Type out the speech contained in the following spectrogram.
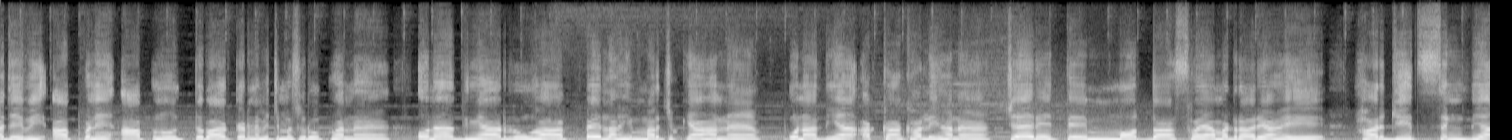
ਅਜੇ ਵੀ ਆਪਣੇ ਆਪ ਨੂੰ ਤਬਾਹ ਕਰਨ ਵਿੱਚ ਮਸਰੂਫ ਹਨ। ਉਹਨਾਂ ਦੀਆਂ ਰੂਹਾਂ ਪਹਿਲਾਂ ਹੀ ਮਰ ਚੁੱਕੀਆਂ ਹਨ, ਉਹਨਾਂ ਦੀਆਂ ਅੱਖਾਂ ਖਾਲੀ ਹਨ, ਚਿਹਰੇ ਤੇ ਮੌਤ ਦਾ ਸਾਇਆ ਮੰਡਰਾ ਰਿਹਾ ਹੈ। ਹਰਜੀਤ ਸਿੰਘ ਦੀਆਂ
